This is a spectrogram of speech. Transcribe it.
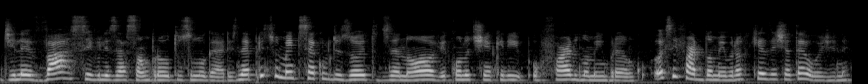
de levar a civilização para outros lugares, né? Principalmente século XVIII, XIX, quando tinha aquele o fardo do homem branco. Esse fardo do homem branco que existe até hoje, né?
